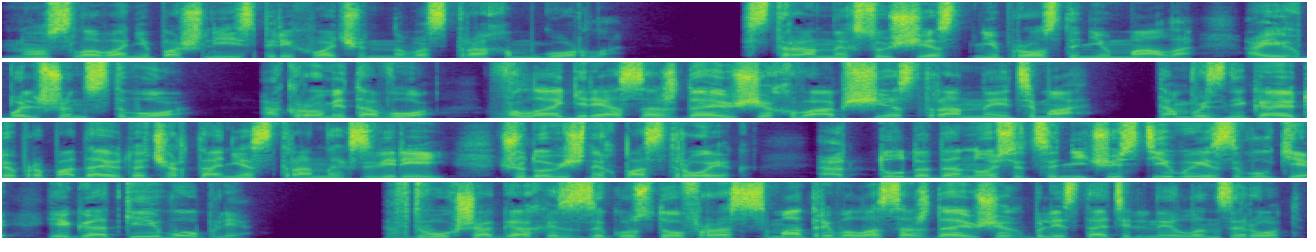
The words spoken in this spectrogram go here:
но слова не пошли из перехваченного страхом горла. Странных существ не просто немало, а их большинство. А кроме того, в лагере осаждающих вообще странная тьма. Там возникают и пропадают очертания странных зверей, чудовищных построек. Оттуда доносятся нечестивые звуки и гадкие вопли. В двух шагах из-за кустов рассматривал осаждающих блистательный ланзерот.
